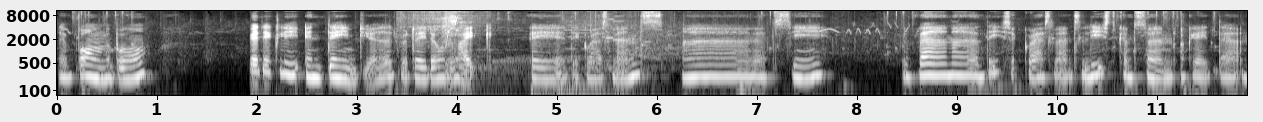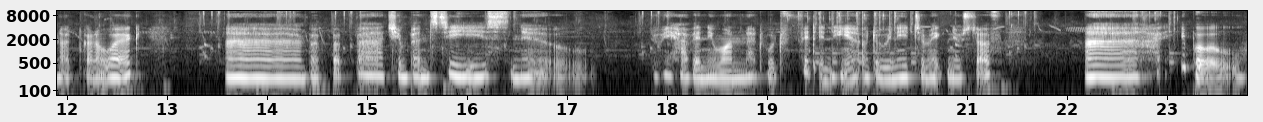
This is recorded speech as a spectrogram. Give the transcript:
they're vulnerable? Critically endangered, but they don't like uh, the grasslands. Uh, let's see. Savannah, these are grasslands. Least concern. Okay, they're not gonna work. Uh, ba, ba, ba, chimpanzees. No. Do we have anyone that would fit in here, or do we need to make new stuff? Uh, hippo.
